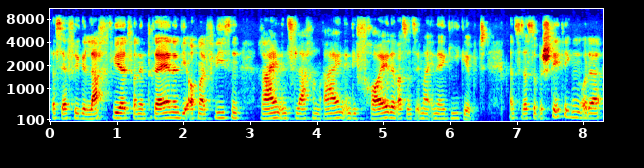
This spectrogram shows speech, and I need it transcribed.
dass sehr viel gelacht wird von den Tränen, die auch mal fließen, rein ins Lachen, rein in die Freude, was uns immer Energie gibt. Kannst du das so bestätigen oder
